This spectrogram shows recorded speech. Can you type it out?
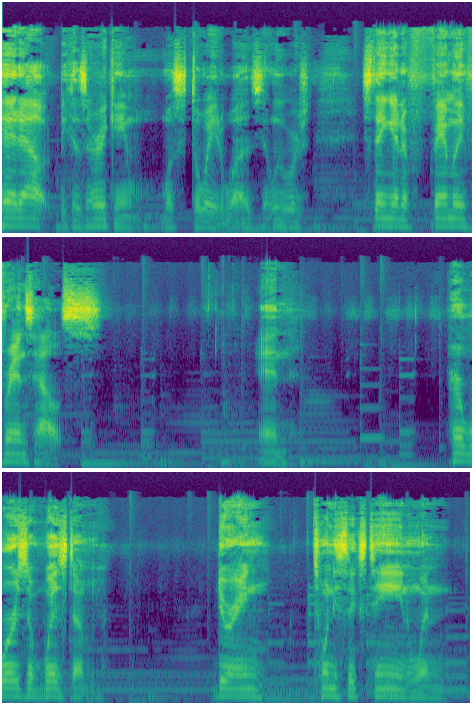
head out because the hurricane was the way it was, and we were staying at a family friend's house. And her words of wisdom during 2016 when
